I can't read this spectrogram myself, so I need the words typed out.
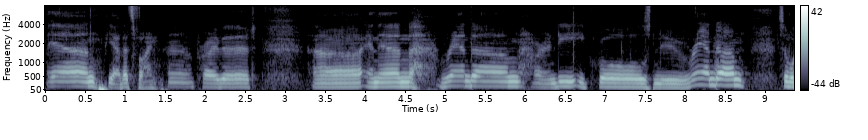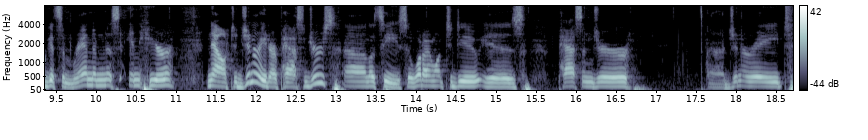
And yeah, that's fine. Uh, private. Uh, and then random, R&D equals new random. So we'll get some randomness in here. Now to generate our passengers, uh, let's see. So what I want to do is passenger uh, generate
